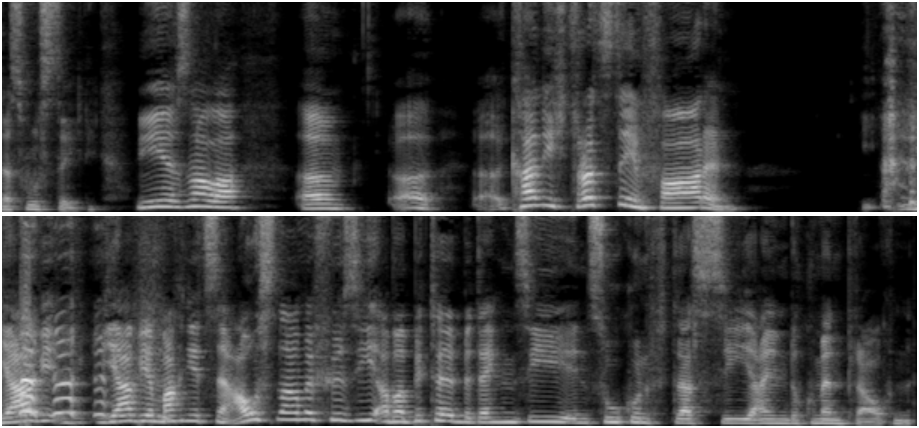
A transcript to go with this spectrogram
das wusste ich nicht. Nie ähm, äh, kann ich trotzdem fahren? Ja wir, ja, wir machen jetzt eine Ausnahme für Sie, aber bitte bedenken Sie in Zukunft, dass Sie ein Dokument brauchen.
